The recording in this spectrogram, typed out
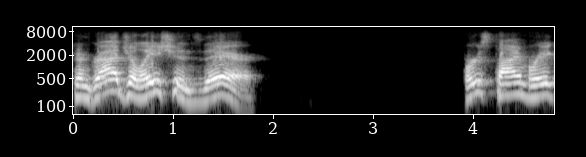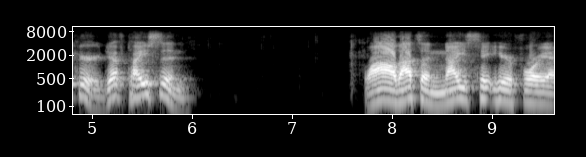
Congratulations there. First time breaker, Jeff Tyson. Wow, that's a nice hit here for you.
